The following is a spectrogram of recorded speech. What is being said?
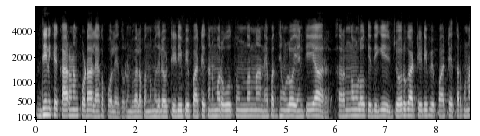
దీనికి కారణం కూడా లేకపోలేదు. రెండు వేల పంతొమ్మిదిలో టీడీపీ పార్టీ కనుమరుగుతుందన్న నేపథ్యంలో ఎన్టీఆర్ రంగంలోకి దిగి జోరుగా టీడీపీ పార్టీ తరఫున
